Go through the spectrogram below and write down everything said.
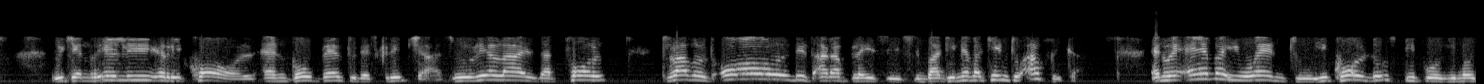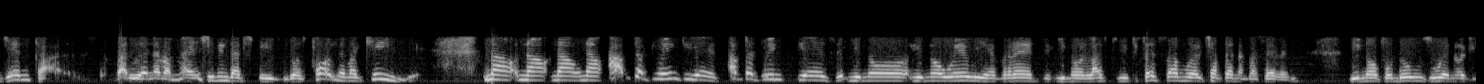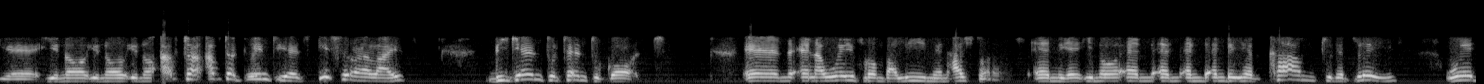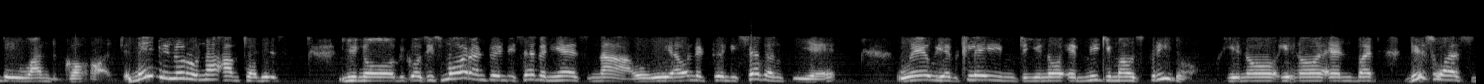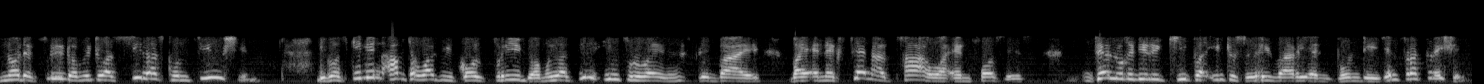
we can really recall and go back to the scriptures, we realize that Paul traveled all these other places, but he never came to Africa. And wherever he went to, he called those people, you know, Gentiles. But we are never mentioned in that space because Paul never came there. Now, now, now, now, after 20 years, after 20 years, you know, you know, where we have read, you know, last week, First Samuel chapter number 7, you know, for those who were not here, you know, you know, you know, after after 20 years, Israelites began to turn to God and and away from Baalim and Ashtoreth, and eh, you know, and and and and they have come to the place where they want God. Maybe Luruna after this, you know, because it's more than 27 years now. We are on the 27th year where we have claimed, you know, a Mickey Mouse freedom you know, you know, and but this was not a freedom; it was serious confusion, because even after what we call freedom, we were still influenced by by an external power and forces. They look at the keeper into slavery and bondage and frustration.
